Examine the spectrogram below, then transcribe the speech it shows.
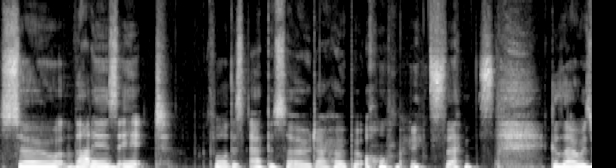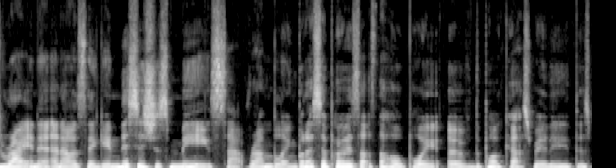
So that is it for this episode. I hope it all made sense because I was writing it and I was thinking this is just me sat rambling, but I suppose that's the whole point of the podcast really. This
